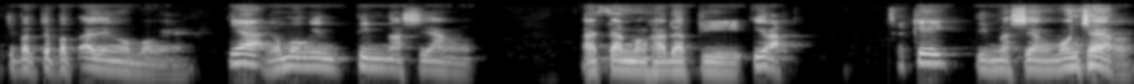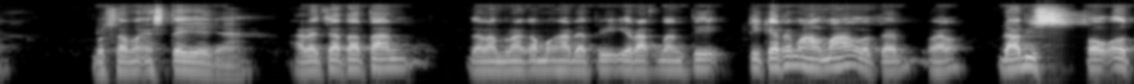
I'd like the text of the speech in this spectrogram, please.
cepat-cepat aja ngomongnya. ya, Ngomongin timnas yang akan menghadapi Irak. oke. Timnas yang moncer bersama STY-nya. Ada catatan dalam rangka menghadapi Irak nanti. Tiketnya mahal-mahal loh, Tem. Well, udah habis, sold out.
